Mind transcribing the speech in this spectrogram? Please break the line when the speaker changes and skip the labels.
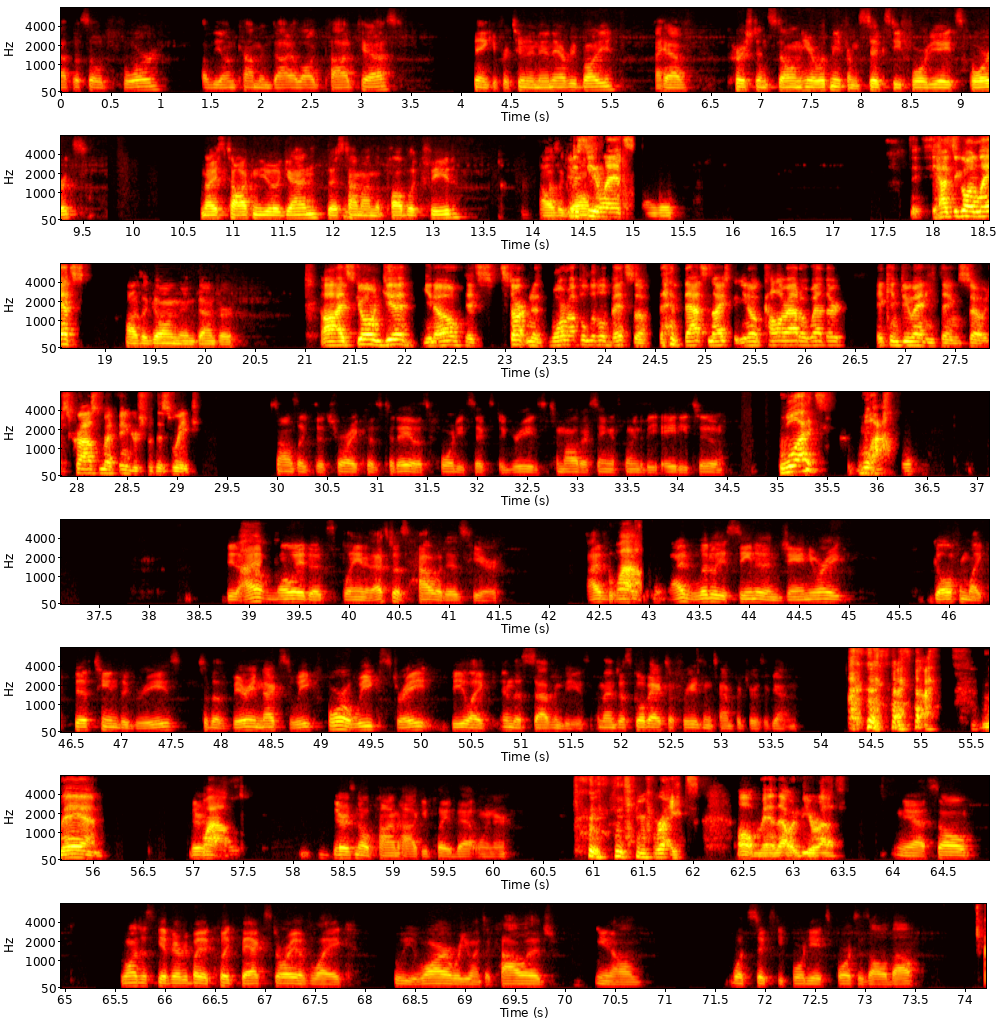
episode four of the Uncommon Dialogue podcast. Thank you for tuning in, everybody. I have Christian Stone here with me from 6048 Sports. Nice talking to you again, this time on the public feed. How's it
Good to
going?
see you, Lance. How's it going, Lance?
How's it going in Denver?
Uh, it's going good. You know, it's starting to warm up a little bit, so that's nice. But you know, Colorado weather, it can do anything. So just crossing my fingers for this week.
Sounds like Detroit because today it was 46 degrees. Tomorrow they're saying it's going to be 82.
What? Wow.
Dude, I have no way to explain it. That's just how it is here. I've
Wow.
I've, I've literally seen it in January go from like 15 degrees to the very next week for a week straight be like in the 70s and then just go back to freezing temperatures again.
Man,
There,
wow.
There's no pond hockey played that winter.
right. Oh man, that would be rough.
Yeah, so you want to just give everybody a quick backstory of like who you are, where you went to college, you know, what 6048 Sports is all about.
